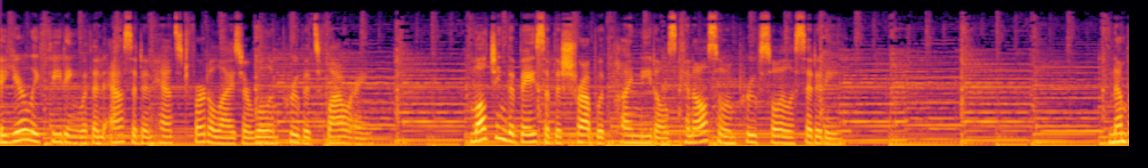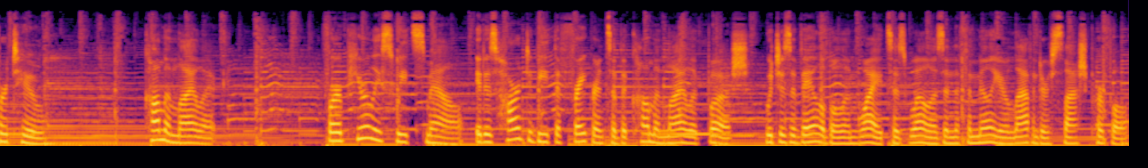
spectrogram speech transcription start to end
a yearly feeding with an acid-enhanced fertilizer will improve its flowering. Mulching the base of the shrub with pine needles can also improve soil acidity. Number 2. Common lilac. For a purely sweet smell, it is hard to beat the fragrance of the common lilac bush, which is available in whites as well as in the familiar lavender slash purple.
